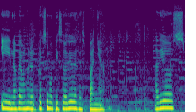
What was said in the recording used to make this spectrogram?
y nos vemos en el próximo episodio desde España. Adiós.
